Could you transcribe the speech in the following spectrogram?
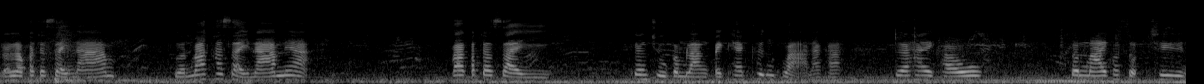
แล้วเราก็จะใส่น้ำส่วนมากถ้าใส่น้ำเนี่ยป้าก็จะใส่เครื่องชูกำลังไปแค่ครึ่งกว่านะคะ เพื่อให้เขา ต้นไม้เขาสดชื่น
